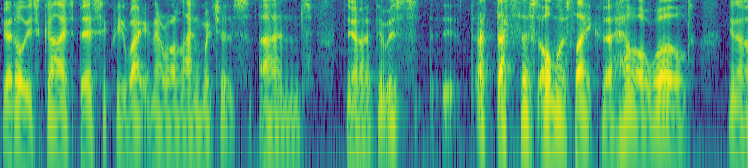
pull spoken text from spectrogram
you had all these guys basically writing their own languages, and you know, there was that, that's this almost like the hello world. You know,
